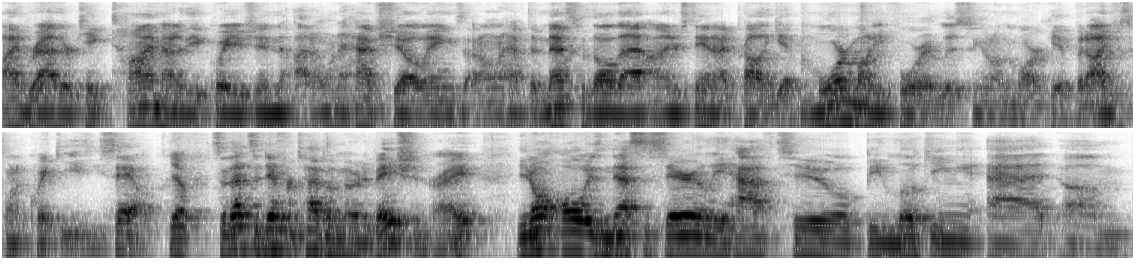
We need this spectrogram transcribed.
I'd rather take time out of the equation. I don't want to have showings. I don't want to have to mess with all that. I understand I'd probably get more money for it listing it on the market, but I just want a quick, easy sale. Yep. So that's a different type of motivation, right? You don't always necessarily have to be looking at um,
